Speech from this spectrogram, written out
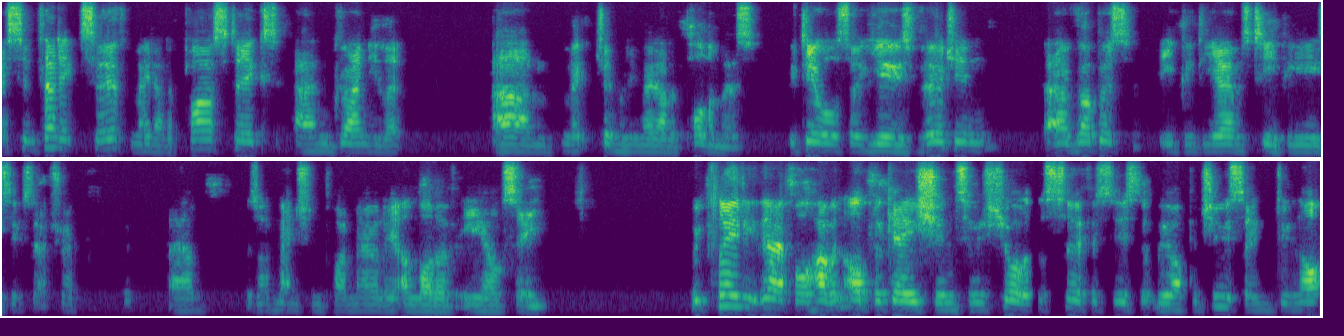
a synthetic turf made out of plastics and granulate, um, generally made out of polymers. We do also use virgin uh, rubbers, EPDMs, TPEs, etc. Um, as I've mentioned, primarily a lot of ELT. We clearly, therefore, have an obligation to ensure that the surfaces that we are producing do not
